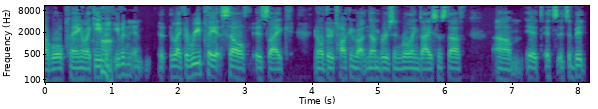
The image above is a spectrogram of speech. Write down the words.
uh, role playing. Like even Huh. even in, like the replay itself is like you know they're talking about numbers and rolling dice and stuff. Um, it, it's it's a bit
